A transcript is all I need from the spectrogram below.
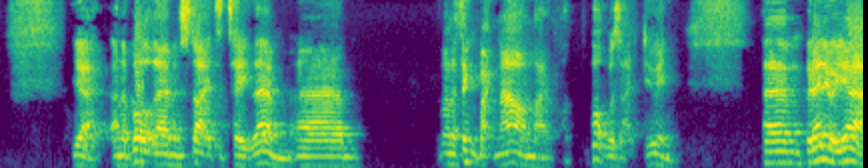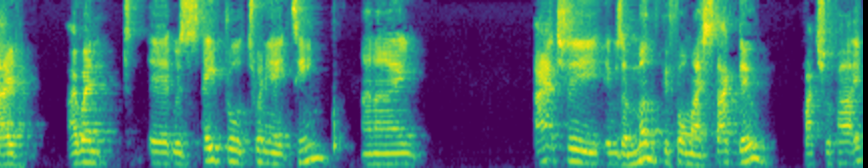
yeah, and I bought them and started to take them. Um, when I think back now, I'm like, what, was I doing? Um, but anyway, yeah, I, I went, it was April 2018, and I, I actually, it was a month before my stag do bachelor party,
